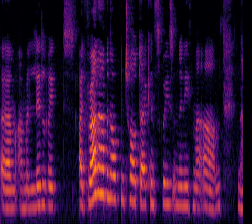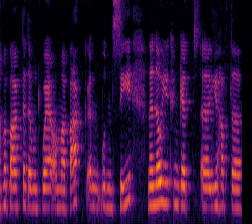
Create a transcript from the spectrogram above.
um, I'm a little bit. I'd rather have an open tote that I can squeeze underneath my arms and have a bag that I would wear on my back and wouldn't see. And I know you can get. Uh, you have the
